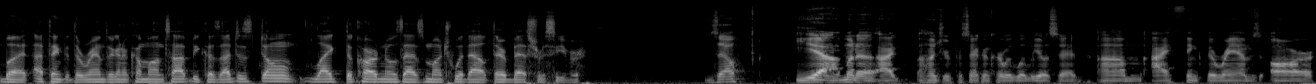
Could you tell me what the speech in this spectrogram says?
but I think that the Rams are gonna come on top because I just don't like the Cardinals as much without their best receiver. Zell? Yeah, I'm gonna. I 100% concur with what Leo said. Um, I think the Rams are,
